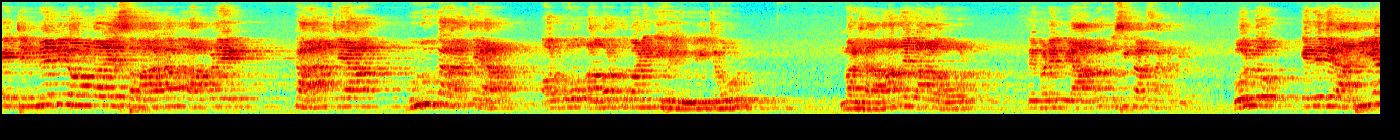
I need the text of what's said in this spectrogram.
ਕਿ ਜਿੰਨੇ ਵੀ ਆਉਣ ਵਾਲੇ ਸਮਾਗਮ ਆਪਣੇ ਘਰਾਂ 'ਚ ਆ, ਗੁਰੂ ਘਰਾਂ 'ਚ ਆ, ਔਰ ਉਹ ਅੰਮ੍ਰਿਤ ਬਾਣੀ ਦੀ ਹਜ਼ੂਰੀ 'ਚ ਹੋਣ, ਮਰਜ਼ਾਦਾ ਦੇ ਨਾਲ ਹੋਣ, ਤੇ ਬੜੇ ਪਿਆਰ ਨਾਲ ਤੁਸੀਂ ਕਰ ਸਕਦੇ ਬੋਲੋ, ਇਹਦੇ ਲਈ ਰਾਜੀ ਆ?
